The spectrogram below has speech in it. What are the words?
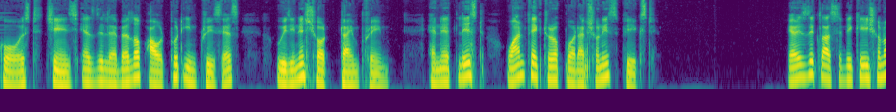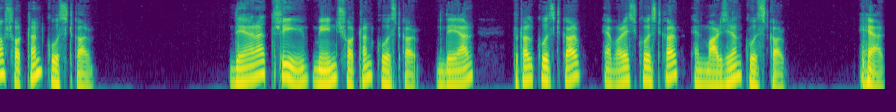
cost changes as the level of output increases within a short time frame and at least one factor of production is fixed. Here is the classification of short-run cost curve. There are three main short-run cost curve. They are total cost curve, average cost curve, and marginal cost curve. Here,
